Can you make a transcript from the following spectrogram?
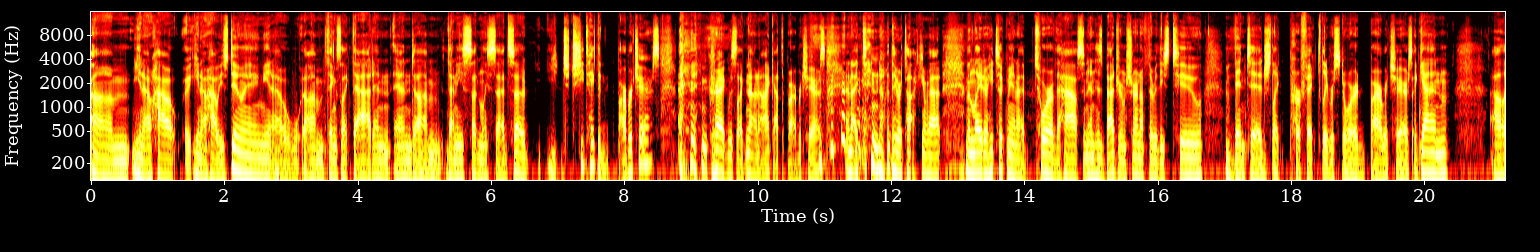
um, you know, how you know how he's doing, you know, um, things like that, and and um, then he suddenly said, "So, did she take the barber chairs?" and Greg was like, "No, no, I got the barber chairs," and I didn't know what they were talking about. And then later, he took me on a tour of the house, and in his bedroom, sure enough, there were these two vintage, like perfectly restored barber chairs. Again. I'll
